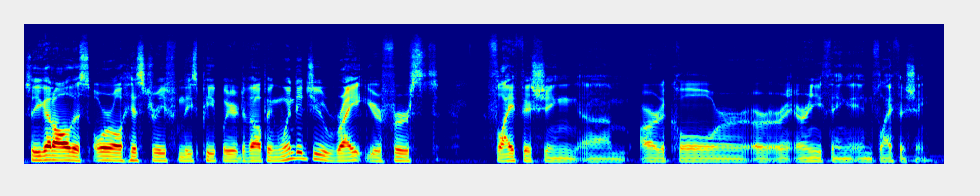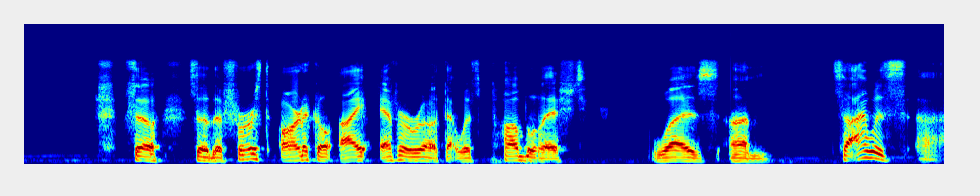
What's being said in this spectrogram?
So you got all this oral history from these people you're developing. When did you write your first fly fishing um, article or, or or anything in fly fishing? So, so the first article I ever wrote that was published was, um, so I was, uh,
